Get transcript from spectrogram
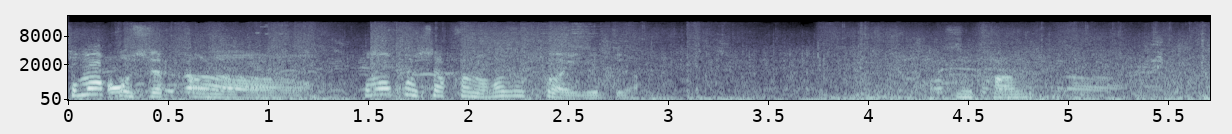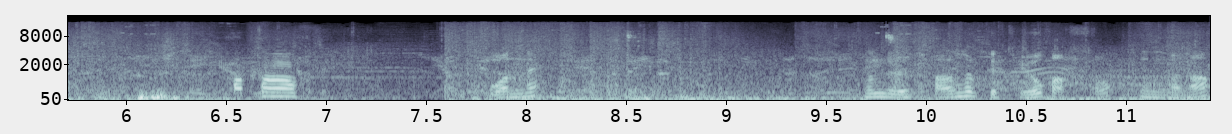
코마코 시작하면, 코마코 시작하면 허스크가 이길 때야. 지금 간, 아까, 죽었네? 근데 왜 자연스럽게 뒤로 갔어? 인간아?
